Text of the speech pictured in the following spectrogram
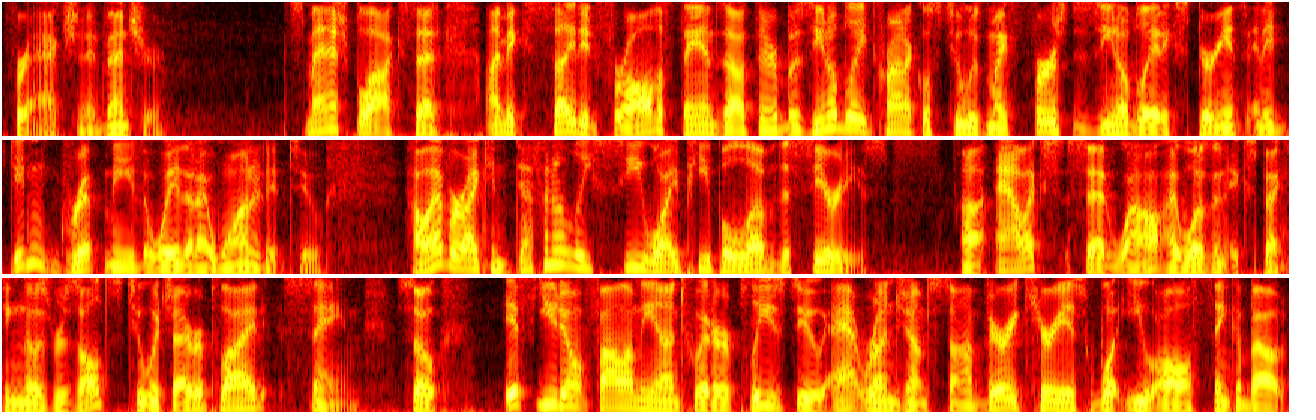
for action adventure. Smash Block said, I'm excited for all the fans out there, but Xenoblade Chronicles 2 was my first Xenoblade experience, and it didn't grip me the way that I wanted it to. However, I can definitely see why people love the series. Uh, Alex said, Wow, I wasn't expecting those results, to which I replied, Same. So if you don't follow me on Twitter, please do at Run Jump Stomp. Very curious what you all think about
